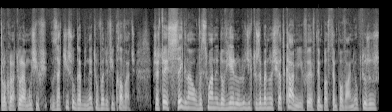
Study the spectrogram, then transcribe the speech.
prokuratura musi w zaciszu gabinetu weryfikować. Przecież to jest sygnał wysłany do wielu ludzi, którzy będą świadkami w, w tym postępowaniu, którzy już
